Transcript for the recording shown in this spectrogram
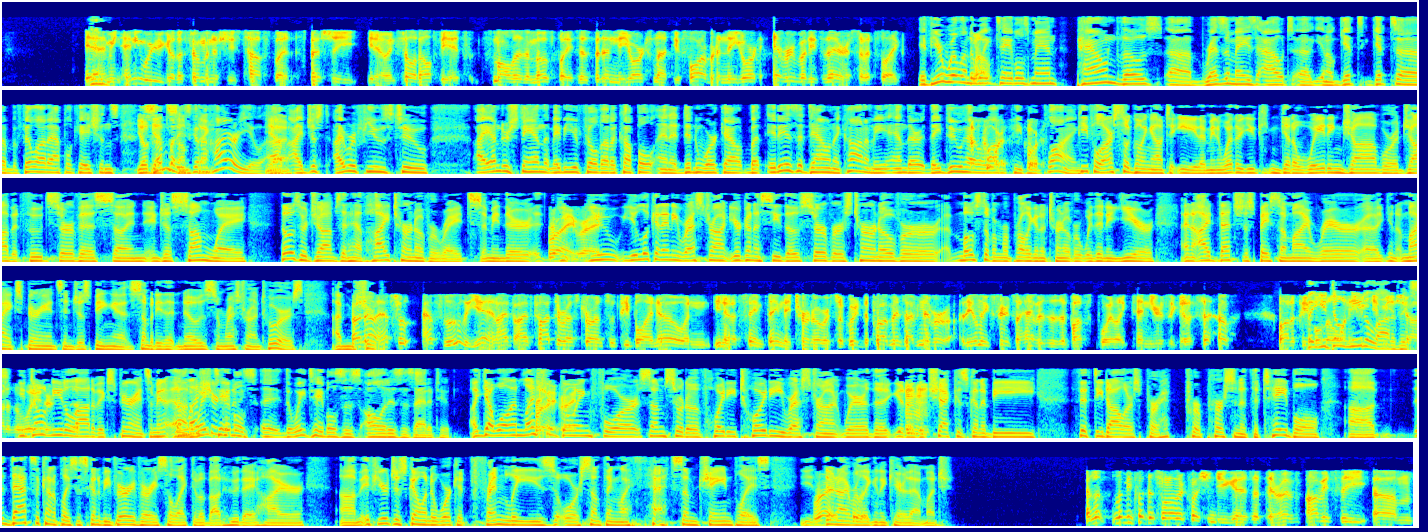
Yeah, Yeah. I mean, anywhere you go, the film industry is tough, but especially, you know, in Philadelphia, it's smaller than most places, but in New York, it's not too far, but in New York, everybody's there, so it's like, If you're willing to Well- wait tables, man, pound those uh, resumes out. Uh, you know, get get uh, fill out applications. You'll Somebody's something. to hire you. Yeah. Um, I just I refuse to. I understand that maybe you filled out a couple and it didn't work out, but it is a down economy, and they they do have Of a lot of people of applying. people are still going out to eat. I mean, whether you can get a waiting job or a job at food service uh, in, in just some way, those are jobs that have high turnover rates. I mean, they're Right, you, right. you you look at any restaurant, you're going to see those servers turn over. Most of them are probably going to turn over within a year, and I that's just based on my rare, uh, you know, my experience in just being a, somebody that knows some restaurateurs. I'm Oh sure. no, absolutely, absolutely, yeah. And I've I've talked to restaurants with people I know, and you know, same thing. They turn over so quick. The problem is, I've never. The only experience I have is as a busboy, like ten years ago. So a lot of people. but you don't wanna need a lot of ex- as a you don't need a lot of experience. I mean, No, the unless wait you're gonna- tables, uh, the wait tables is all it is is attitude. Uh, yeah, well, unless Right, you're right. going for some sort of hoity-toity restaurant where the you know Mm-hmm. the check is going to be fifty dollars per per person at the table, uh, that's the kind of place that's going to be very very selective about who they hire. Um, if you're just going to work at Friendlies or something like that, some chain place, Right, they're not of really going to care that much. And let, let me put this one other question to you guys up there. I've obviously, um,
